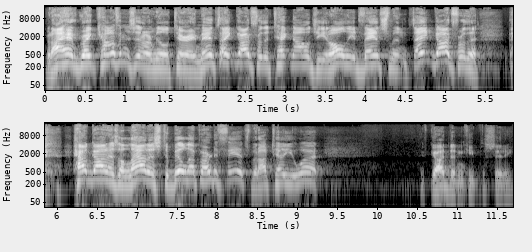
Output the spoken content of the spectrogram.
But I have great confidence in our military. And man, thank God for the technology and all the advancement. And thank God for the how God has allowed us to build up our defense. But I'll tell you what, if God doesn't keep the city,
